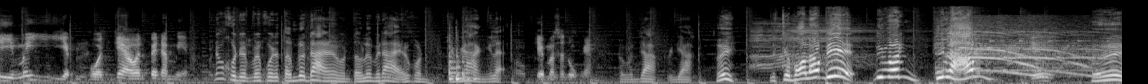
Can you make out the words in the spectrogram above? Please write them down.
ดีไม่เหยียบหัวแก้วมันเป็น damageนี่มันควรจะมันควรจะเติมเลือดได้นะมันเติมเลือดไม่ได้ทุกคนเกมยากอย่างนี้แหละเกมมันสนุกไงเออมันยากมันยากเฮ้ยเราเจอบอสแล้วพี่นี่มันพี่หลาม เอ้ยเฮ้ย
